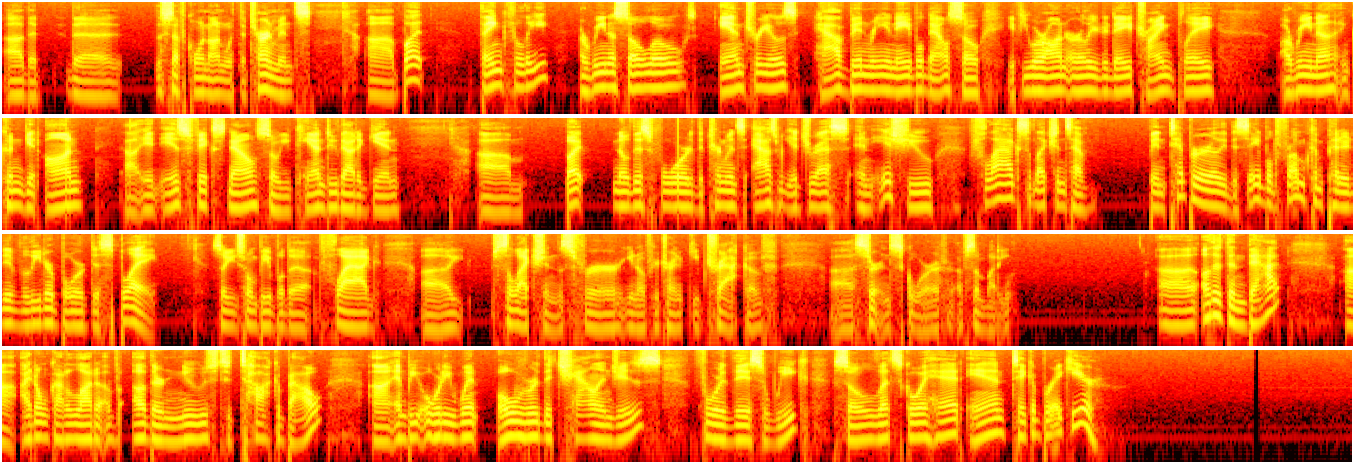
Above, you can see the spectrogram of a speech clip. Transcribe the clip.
uh, the the the stuff going on with the tournaments. Uh, but thankfully, arena solos and trios have been re-enabled now. So if you were on earlier today trying to play arena and couldn't get on, uh, it is fixed now, so you can do that again. Um, but know this for the tournaments as we address an issue. Flag selections have been temporarily disabled from competitive leaderboard display, so you just won't be able to flag uh, selections for you know if you're trying to keep track of a uh, certain score of somebody. Uh, other than that, uh, I don't got a lot of other news to talk about. Uh, and we already went over the challenges for this week. So let's go ahead and take a break here.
